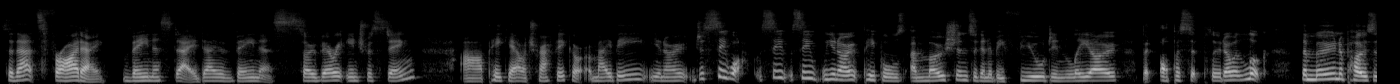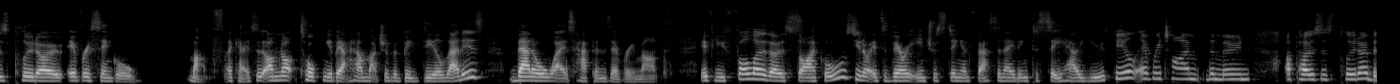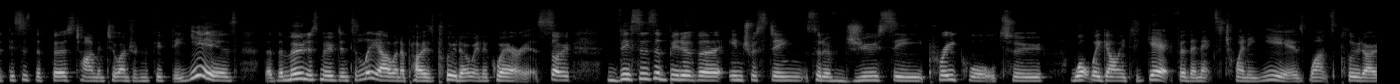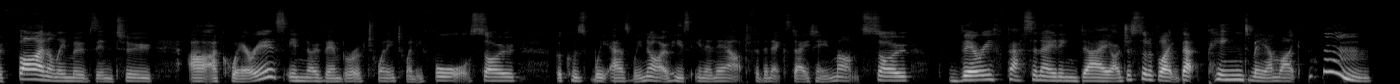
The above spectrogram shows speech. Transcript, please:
So that's Friday, Venus Day, day of Venus. So very interesting. Uh, peak hour traffic, or maybe you know, just see what see see you know, people's emotions are going to be fueled in Leo, but opposite Pluto. And look, the Moon opposes Pluto every single month. Okay, so I'm not talking about how much of a big deal that is. That always happens every month if you follow those cycles, you know, it's very interesting and fascinating to see how you feel every time the moon opposes Pluto. But this is the first time in 250 years that the moon has moved into Leo and opposed Pluto in Aquarius. So this is a bit of an interesting, sort of juicy prequel to what we're going to get for the next 20 years once Pluto finally moves into uh, Aquarius in November of 2024. So, because we, as we know, he's in and out for the next 18 months. So, very fascinating day. I just sort of like that pinged me. I'm like, hmm,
